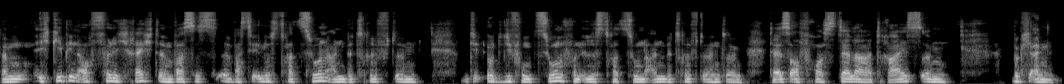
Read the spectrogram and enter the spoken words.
Ähm, ich gebe Ihnen auch völlig recht, ähm, was es, äh, was die Illustration anbetrifft, ähm, die, oder die Funktion von Illustration anbetrifft. Und da ist auch Frau Stella Dreis wirklich ein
